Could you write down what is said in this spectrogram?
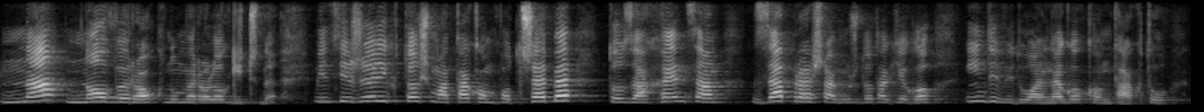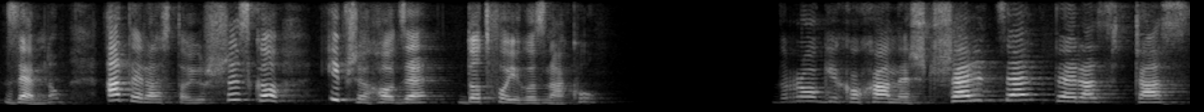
na nowy rok numerologiczny. Więc jeżeli ktoś ma taką potrzebę, to zachęcam, zapraszam już do takiego indywidualnego kontaktu ze mną. A teraz to już wszystko i przechodzę do Twojego znaku. Drogie kochane strzelce, teraz czas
